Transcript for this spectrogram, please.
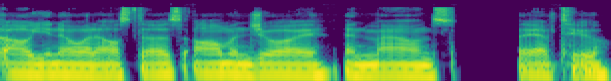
oh, you know what else does? Almond Joy and Mounds. They have two.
